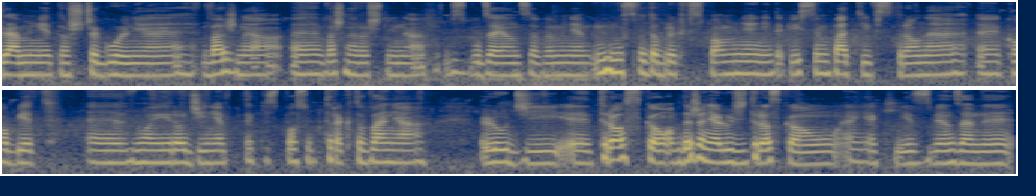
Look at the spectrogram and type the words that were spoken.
dla mnie to szczególnie ważna, e, ważna roślina, wzbudzająca we mnie mnóstwo dobrych wspomnień i takiej sympatii w stronę e, kobiet w mojej rodzinie. Taki sposób traktowania ludzi troską, obdarzenia ludzi troską, jaki jest związany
